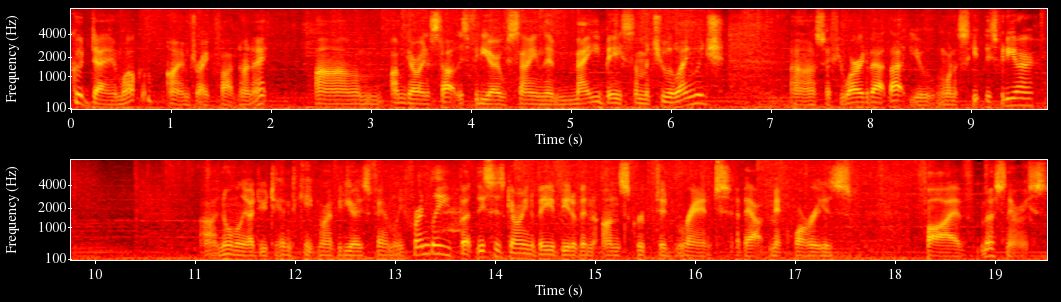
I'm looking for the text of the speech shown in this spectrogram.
Good day and welcome. I am Drake598. Um, I'm going to start this video saying there may be some mature language, uh, so if you're worried about that, you want to skip this video. Uh, normally I do tend to keep my videos family friendly, but this is going to be a bit of an unscripted rant about Mech Warriors 5 Mercenaries.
